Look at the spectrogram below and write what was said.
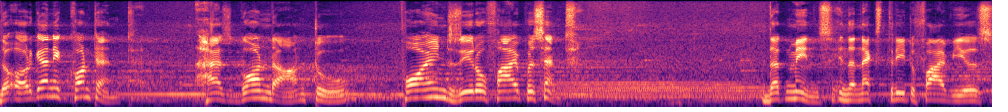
the organic content has gone down to 0.05 percent. That means in the next three to five years,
